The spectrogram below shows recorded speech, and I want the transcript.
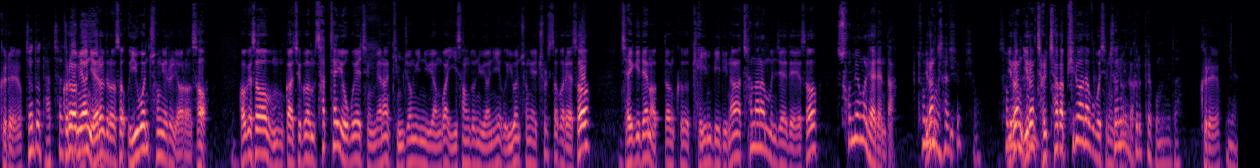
그래요. 저도 다 찾아. 그러면 예를 들어서 의원총회를 열어서 거기서 그러니까 지금 사퇴 요구에 직면한 김종인 위원과 이상돈 위원이 의원총회에 출석을 해서 제기된 어떤 그 개인 비리나 천안함 문제에 대해서 소명을 해야 된다. 이런 소명을 하십시오. 이런 이런 절차가 필요하다고 보시는 저는 겁니까? 그렇게 봅니다. 그래요. 네.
